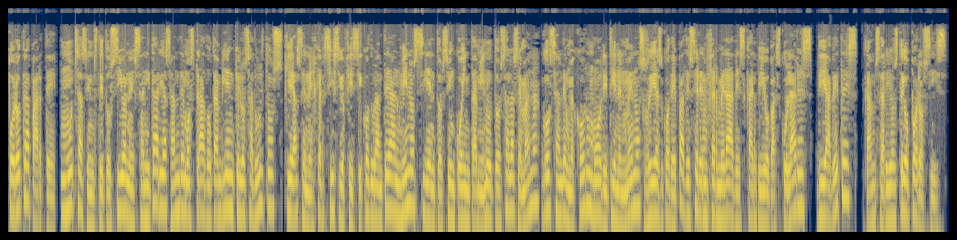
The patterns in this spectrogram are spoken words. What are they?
Por otra parte, muchas instituciones sanitarias han demostrado también que los adultos que hacen ejercicio físico durante al menos 150 minutos a la semana gozan de mejor humor y tienen menos riesgo de padecer enfermedades cardiovasculares, diabetes, cáncer y osteoporosis.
